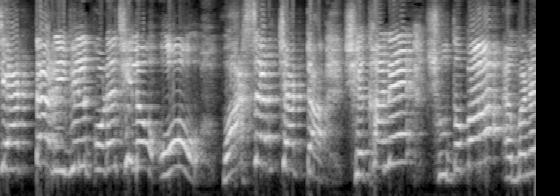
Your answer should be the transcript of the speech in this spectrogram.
চ্যাটটা রিভিল করেছিল ও হোয়াটসঅ্যাপ চ্যাটটা, সেখানে সুতপা মানে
